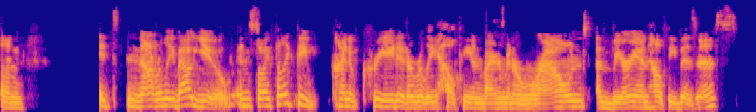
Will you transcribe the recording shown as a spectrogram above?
and it's not really about you. And so i feel like they kind of created a really healthy environment around a very unhealthy business.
